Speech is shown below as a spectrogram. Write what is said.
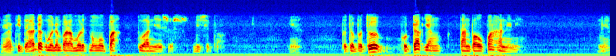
Ya, tidak ada kemudian para murid mengupah Tuhan Yesus di situ. Ya. Betul-betul budak yang tanpa upahan ini. Ya.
